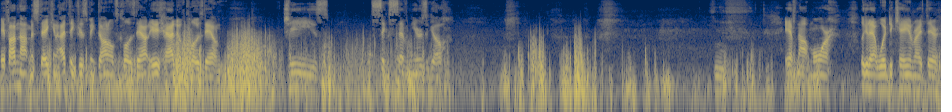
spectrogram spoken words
If I'm not mistaken, I think this McDonald's closed down. It had to have closed down. Jeez, six, seven years ago. Hmm. If not more. Look at that wood decaying right there.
